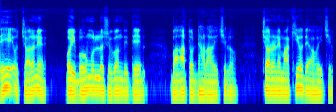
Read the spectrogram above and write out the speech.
দেহে ও চরণে ওই বহুমূল্য সুগন্ধি তেল বা আতর ঢালা হয়েছিল। চরণে মাখিয়েও দেওয়া হয়েছিল।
